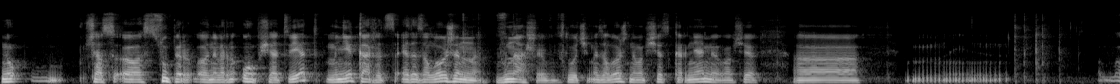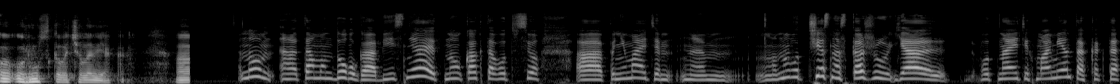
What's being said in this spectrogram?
Ну, сейчас э, супер, э, наверное, общий ответ. Мне кажется, это заложено в нашем случае, это заложено вообще с корнями вообще э, русского человека. Ну, а, там он долго объясняет, но как-то вот все, а, понимаете, ну вот честно скажу, я вот на этих моментах как-то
